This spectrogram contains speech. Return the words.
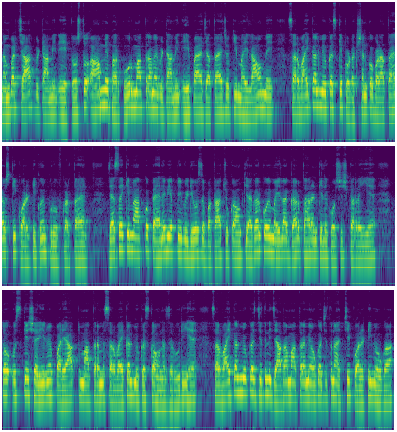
नंबर चार, विटामिन ए। दोस्तों, आम में भरपूर मात्रा में विटामिन ए पाया जाता है, जो कि महिलाओं में सर्वाइकल म्यूकस के प्रोडक्शन को बढ़ाता है, उसकी क्वालिटी को इम्प्रूव करता है। जैसे कि मैं आपको पहले भी अपनी वीडियो से बता चुका हूँ कि अगर कोई महिला गर्भ धारण के लिए कोशिश कर रही है तो उसके शरीर में पर्याप्त मात्रा में सर्वाइकल म्यूकस का होना ज़रूरी है। सर्वाइकल म्यूकस जितनी ज़्यादा मात्रा में होगा, जितना अच्छी क्वालिटी में होगा,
